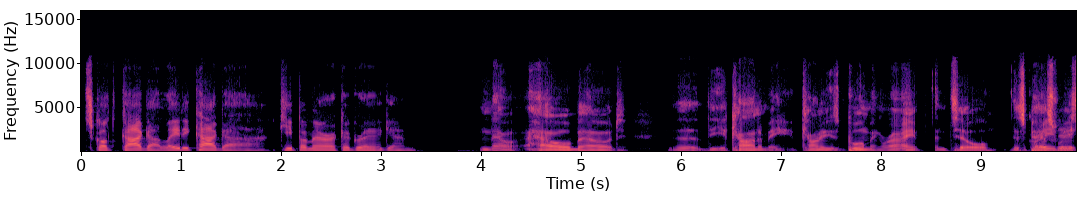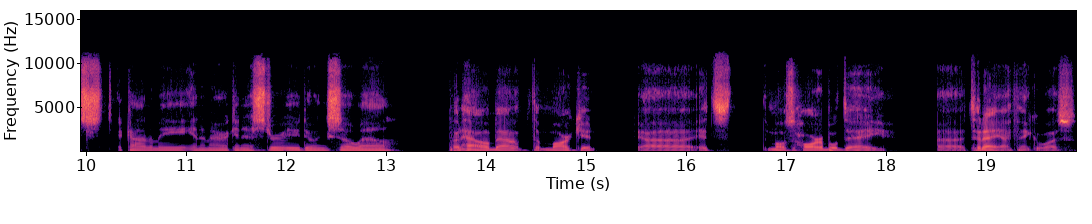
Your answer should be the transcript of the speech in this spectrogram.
It's called Kaga, Lady Kaga. Keep America great again. Now. How about the the economy? Economy is booming, right? Until this past week. Greatest economy in American history, doing so well. But how about the market? Uh, it's the most horrible day uh, today. I think it was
